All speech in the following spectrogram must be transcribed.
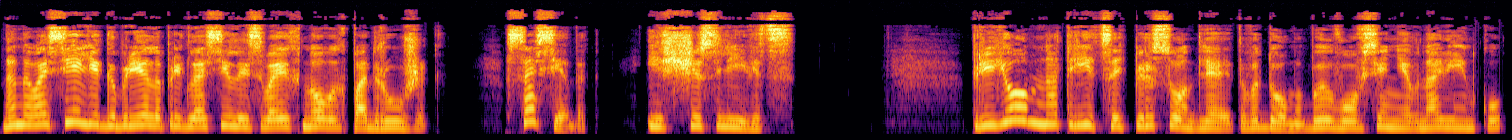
На новоселье Габриэла пригласила и своих новых подружек, соседок из «Счастливец». Прием на 30 персон для этого дома был вовсе не в новинку.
